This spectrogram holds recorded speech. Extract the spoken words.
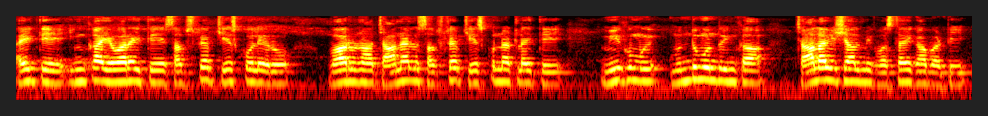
అయితే ఇంకా ఎవరైతే సబ్స్క్రైబ్ చేసుకోలేరో వారు నా ఛానల్ను సబ్స్క్రైబ్ చేసుకున్నట్లయితే మీకు ము- ముందు ముందు ఇంకా చాలా విషయాలు మీకు వస్తాయి కాబట్టి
